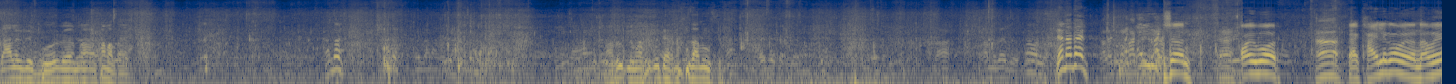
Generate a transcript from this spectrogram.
জালে যে ঘুর থামা থাকে উঠলে মাছ উঠে না জাল উঠছে হ্যাঁ খাইলে কবে না নামে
